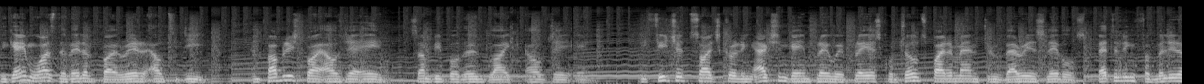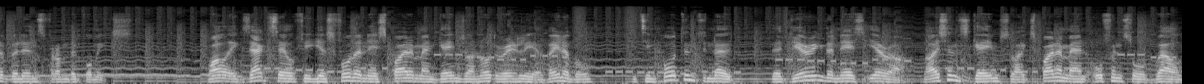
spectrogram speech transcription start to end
The game was developed by Rare Ltd and published by LJN. Some people don't like LJN. It featured side-scrolling action gameplay where players controlled Spider-Man through various levels, battling familiar villains from the comics. While exact sale figures for the NES Spider-Man games are not readily available, it's important to note that during the NES era, licensed games like Spider-Man often sold well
